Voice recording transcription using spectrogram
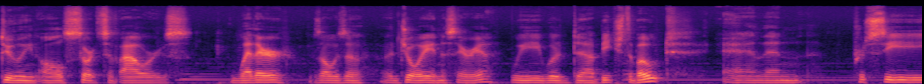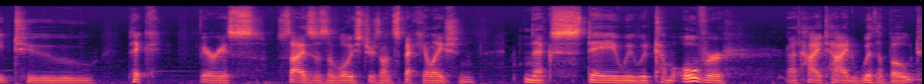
doing all sorts of hours. Weather was always a, a joy in this area. We would uh, beach the boat and then proceed to pick various sizes of oysters on speculation. Next day, we would come over at high tide with a boat,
